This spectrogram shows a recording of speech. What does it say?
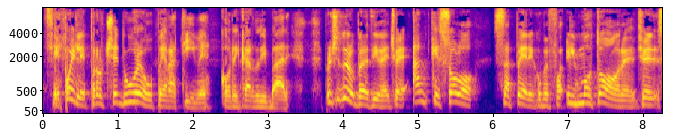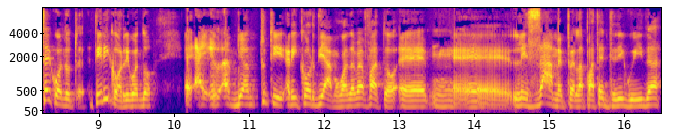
sì. e poi le procedure operative con Riccardo Di Bari. Procedure operative, cioè anche solo sapere come fa il motore, cioè sai quando ti ricordi quando eh, abbiamo, tutti ricordiamo quando abbiamo fatto eh, eh, l'esame per la patente di guida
